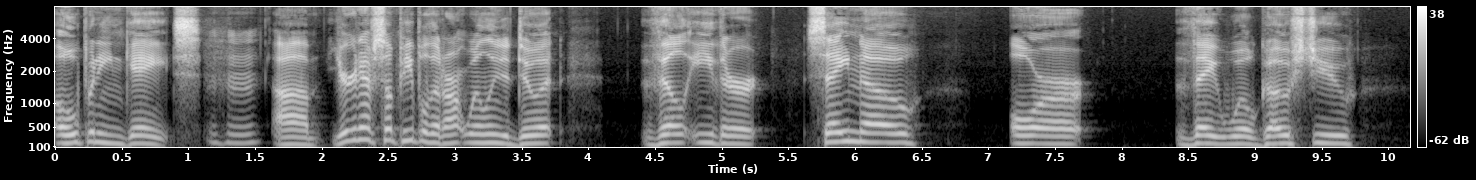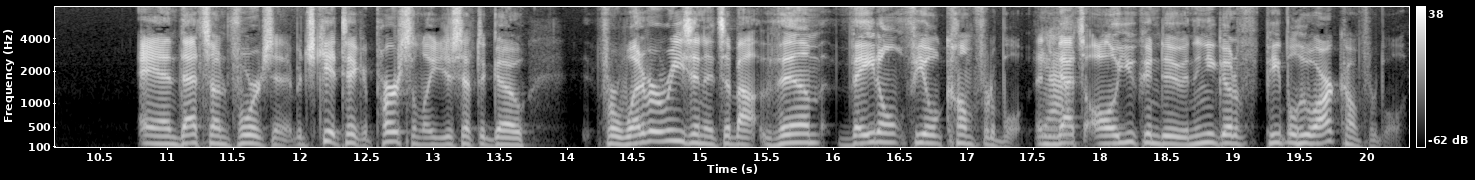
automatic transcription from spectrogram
opening gates, mm-hmm. um, you're going to have some people that aren't willing to do it. They'll either say no or they will ghost you. And that's unfortunate, but you can't take it personally. You just have to go, for whatever reason, it's about them. They don't feel comfortable. And yeah. that's all you can do. And then you go to people who are comfortable.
